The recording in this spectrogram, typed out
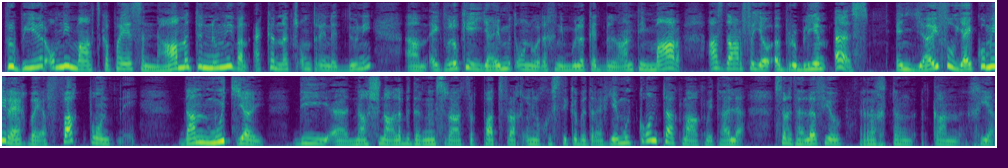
Probeer om nie maatskappye se name te noem nie want ek kan niks omtrent dit doen nie. Um, ek wil ook hê jy moet onnodig in die moeilikheid beland nie, maar as daar vir jou 'n probleem is en jy voel jy kom nie reg by 'n vakbond nie, dan moet jy die uh, nasionale bedingingsraad vir padvrag en logistieke bedryf. Jy moet kontak maak met hulle sodat hulle vir jou rigting kan gee.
